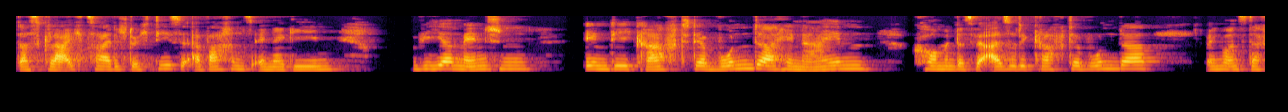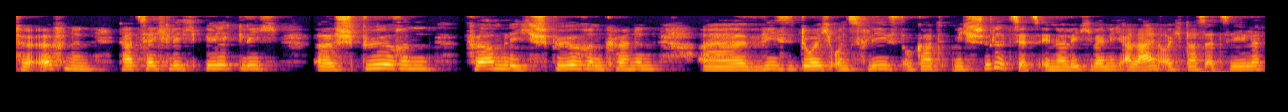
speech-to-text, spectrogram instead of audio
dass gleichzeitig durch diese Erwachensenergien wir Menschen in die Kraft der Wunder hineinkommen, dass wir also die Kraft der Wunder, wenn wir uns dafür öffnen, tatsächlich bildlich äh, spüren, förmlich spüren können, äh, wie sie durch uns fließt. Oh Gott, mich schüttelt's jetzt innerlich, wenn ich allein euch das erzähle.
